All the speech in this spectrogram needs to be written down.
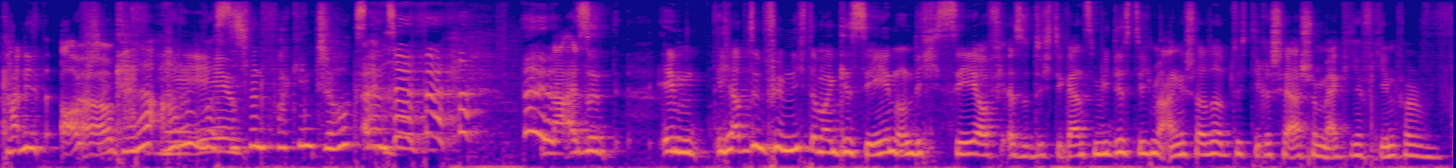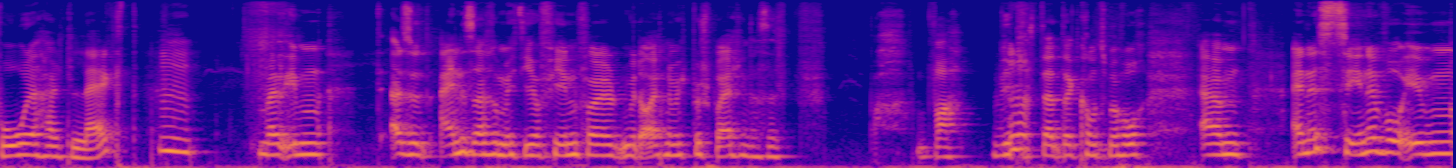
kann nicht aufstehen. Okay. Keine Ahnung, was das für ein fucking Joke sein soll. Na, also eben, ich habe den Film nicht einmal gesehen und ich sehe auf, also durch die ganzen Videos, die ich mir angeschaut habe, durch die Recherche merke ich auf jeden Fall, wo er halt laggt. Weil eben, also eine Sache möchte ich auf jeden Fall mit euch nämlich besprechen, dass es ach, war wirklich, da, da kommt es mir hoch. Ähm, eine Szene, wo eben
